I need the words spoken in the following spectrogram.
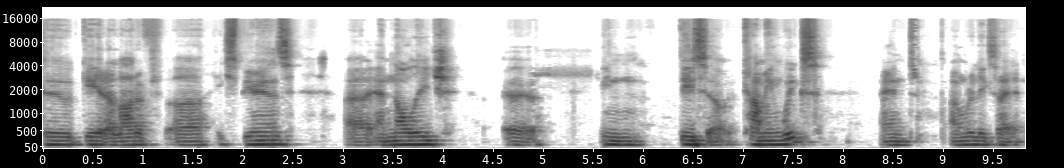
to get a lot of uh, experience uh, and knowledge uh, in these uh, coming weeks, and I'm really excited.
